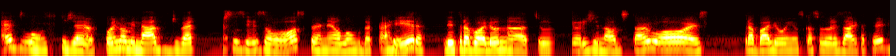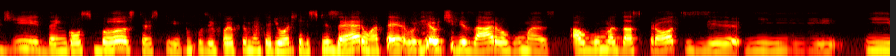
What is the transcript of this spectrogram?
Edlund, que já foi nominado diversas vezes ao Oscar, né, ao longo da carreira. Ele trabalhou na trilogia original de Star Wars, trabalhou em Os Caçadores da Arca Perdida, em Ghostbusters, que inclusive foi o filme anterior que eles fizeram, até reutilizaram algumas, algumas das próteses e, e e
